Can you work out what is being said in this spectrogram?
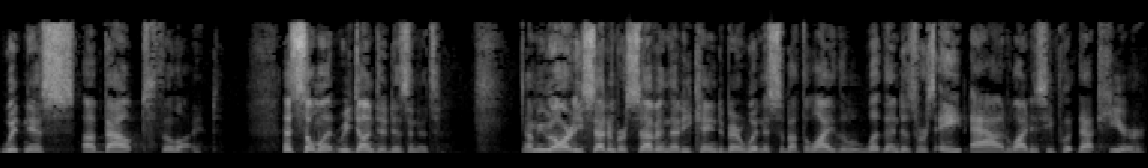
witness about the light. That's somewhat redundant, isn't it? I mean, we already said in verse 7 that he came to bear witness about the light. What then does verse 8 add? Why does he put that here?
